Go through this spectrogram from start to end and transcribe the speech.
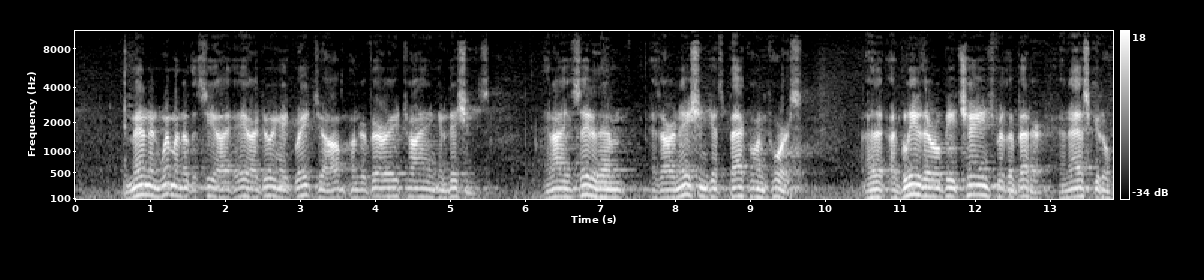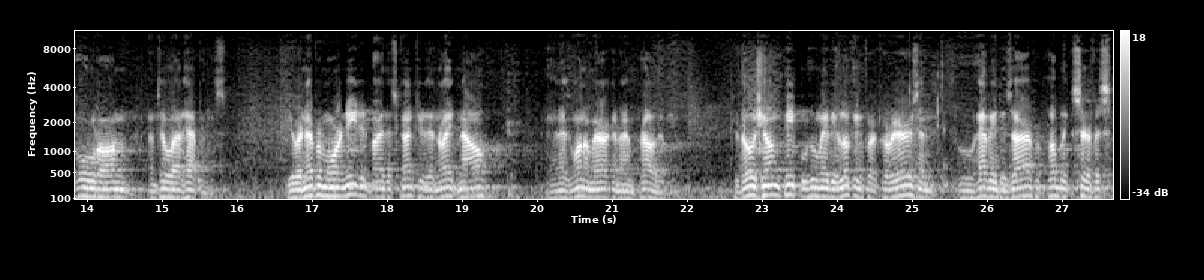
The men and women of the CIA are doing a great job under very trying conditions. And I say to them, as our nation gets back on course, I, I believe there will be change for the better and ask you to hold on until that happens. You are never more needed by this country than right now, and as one American, I'm proud of you. To those young people who may be looking for careers and who have a desire for public service,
